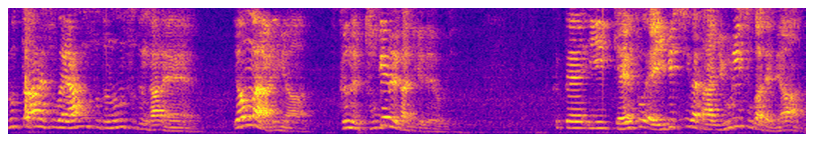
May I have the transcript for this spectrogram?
루트 안에 수가 양수든 음수든 간에 0만 아니면 근을 두 개를 가지게 돼요 그지? 그때 이 개수 A, B, C가 다 유리수가 되면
